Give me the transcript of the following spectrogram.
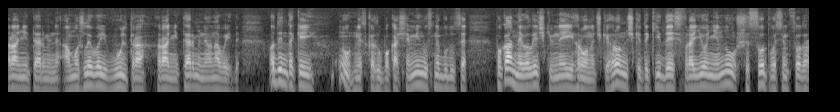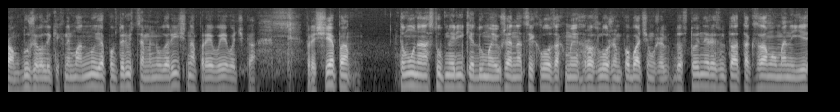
ранні терміни, а можливо і в ультра ранні терміни вона вийде. Один такий, ну не скажу, поки ще мінус не буду це. Поки невеличкі в неї гроночки. Гроночки такі десь в районі ну, 600-800 грам. Дуже великих нема. Ну, я повторюсь, це минулорічна прививочка, прищепа. Тому на наступний рік, я думаю, вже на цих лозах ми розложимо, побачимо вже достойний результат. Так само у мене є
